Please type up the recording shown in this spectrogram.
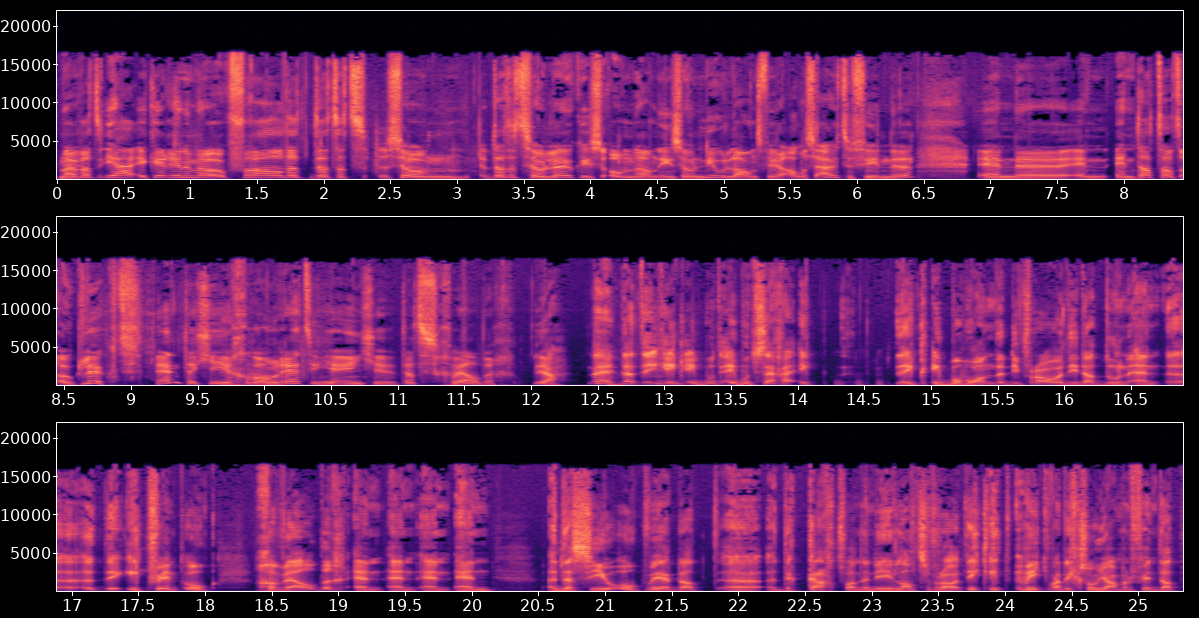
maar wat, ja, ik herinner me ook vooral dat, dat, het zo'n, dat het zo leuk is... om dan in zo'n nieuw land weer alles uit te vinden. En, eh, en, en dat dat ook lukt. Hè? Dat je je gewoon redt in je eentje. Dat is geweldig. Ja, nee, dat, ik, ik, ik, moet, ik moet zeggen, ik, ik, ik bewonder die vrouwen die dat doen. En eh, ik- ik vind ook geweldig. En, en, en, en eh, dan zie je ook weer dat eh, de kracht van de Nederlandse vrouw... Ik, ik, weet je wat ik zo jammer vind? Dat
